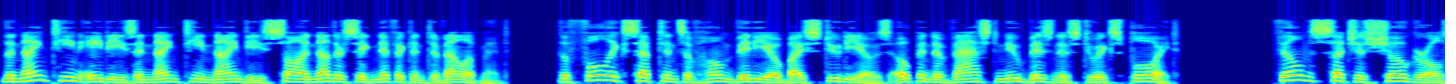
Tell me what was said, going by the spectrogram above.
The 1980s and 1990s saw another significant development. The full acceptance of home video by studios opened a vast new business to exploit. Films such as Showgirls,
